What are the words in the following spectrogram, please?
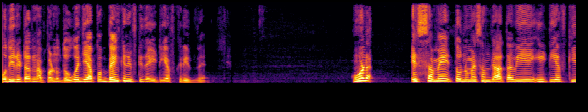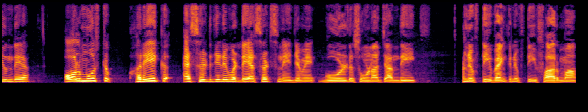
ਉਹਦੀ ਰਿਟਰਨ ਆਪਾਂ ਨੂੰ ਦਊਗਾ ਜੇ ਆਪਾਂ ਬੈਂਕ ਨਿਫਟੀ ਦਾ ETF ਖਰੀਦਦੇ ਹਾਂ ਹੁਣ ਇਸ ਸਮੇਂ ਤੁਹਾਨੂੰ ਮੈਂ ਸਮਝਾਤਾ ਵੀ ਇਹ ETF ਕੀ ਹੁੰਦੇ ਆ? ਆਲਮੋਸਟ ਹਰੇਕ ਐਸੈਟ ਜਿਹੜੇ ਵੱਡੇ ਐਸੈਟਸ ਨੇ, ਜਿਵੇਂ 골ਡ ਸੋਨਾ, ਚਾਂਦੀ, ਨਿਫਟੀ ਬੈਂਕ ਨਿਫਟੀ ਫਾਰਮਾ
